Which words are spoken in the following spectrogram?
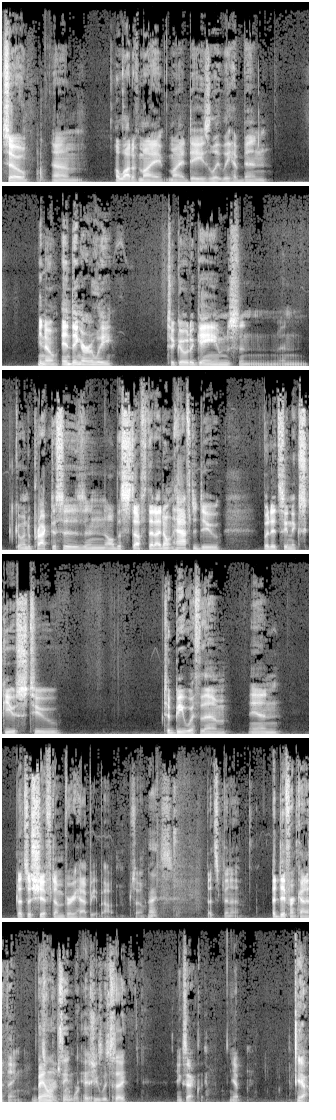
so um, a lot of my my days lately have been, you know, ending early to go to games and and going to practices and all this stuff that I don't have to do, but it's an excuse to to be with them, and that's a shift I'm very happy about. So Nice. that's been a a different kind of thing, as as Balancing, as you would stuff. say. Exactly. Yep. Yeah,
